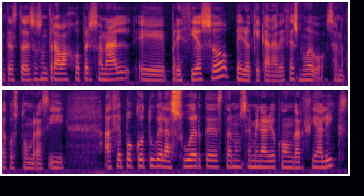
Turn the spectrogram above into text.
Entonces todo eso es un trabajo personal eh, precioso, pero que cada vez es nuevo, o sea, no te acostumbras. Y hace poco tuve la suerte de estar en un seminario con García Lix.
